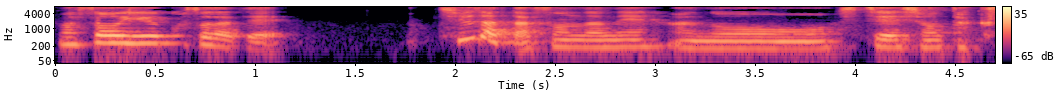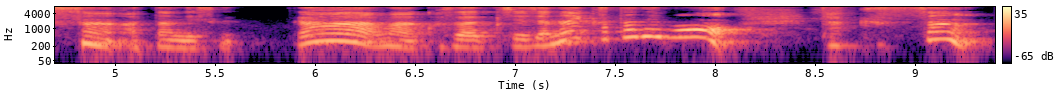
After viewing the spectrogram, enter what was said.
まあそういう子育て、中だったらそんなね、あのー、シチュエーションたくさんあったんですが、まあ子育て中じゃない方でも、たくさん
